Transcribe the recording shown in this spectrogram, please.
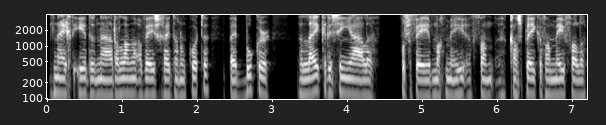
neigt eerder naar een lange afwezigheid dan een korte. Bij Boeker eh, lijken de signalen, voor zover je mag mee, van, kan spreken van meevallen,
